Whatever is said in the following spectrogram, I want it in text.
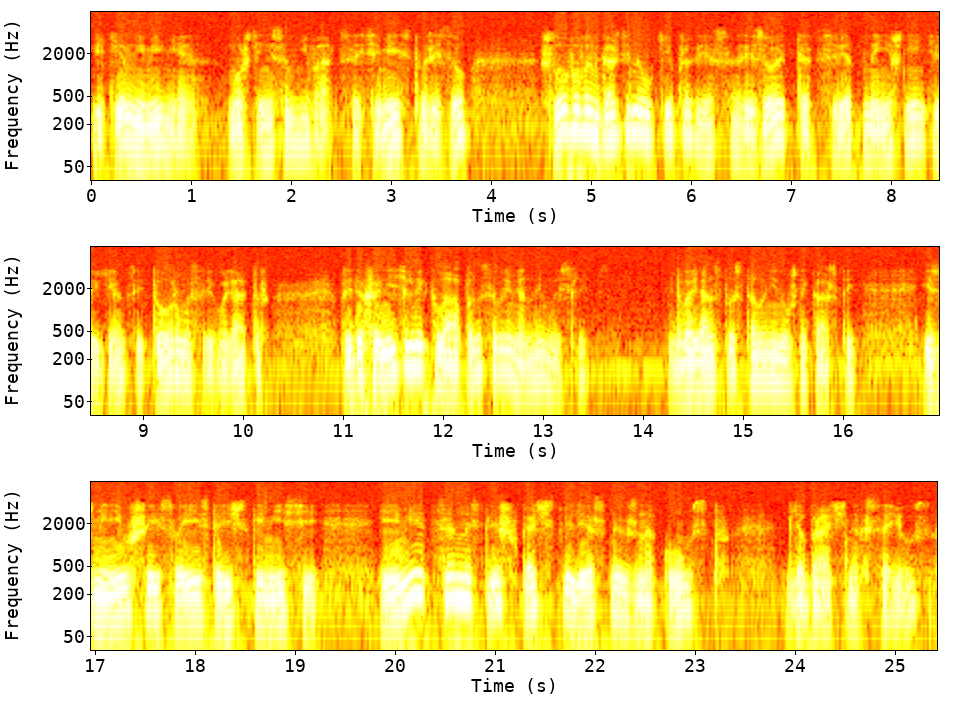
И тем не менее, можете не сомневаться, семейство Ризо шло в авангарде науки и прогресса. Ризо — это цвет нынешней интеллигенции, тормоз, регулятор, предохранительный клапан современной мысли. Дворянство стало ненужной кастой, изменившей своей исторической миссии, и имеет ценность лишь в качестве лестных знакомств для брачных союзов.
